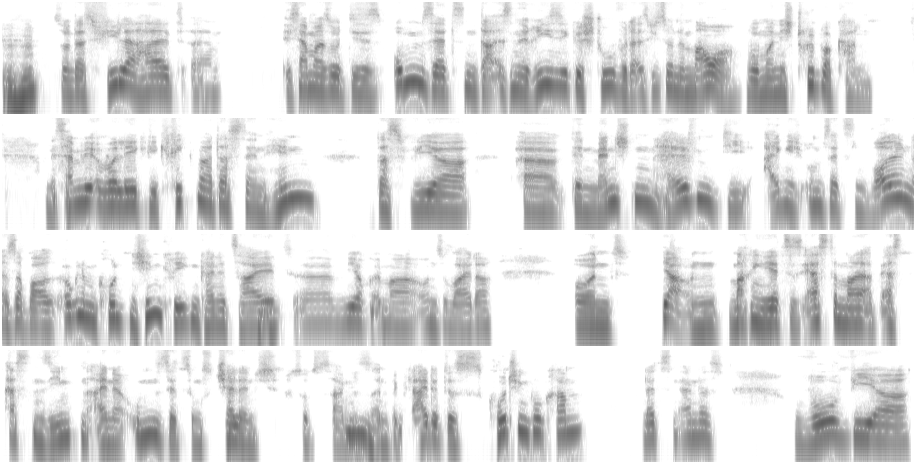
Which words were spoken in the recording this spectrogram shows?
Mhm. So dass viele halt, äh, ich sag mal so, dieses Umsetzen, da ist eine riesige Stufe, da ist wie so eine Mauer, wo man nicht drüber kann. Und jetzt haben wir überlegt, wie kriegt man das denn hin, dass wir äh, den Menschen helfen, die eigentlich umsetzen wollen, das aber aus irgendeinem Grund nicht hinkriegen, keine Zeit, mhm. äh, wie auch immer und so weiter. Und ja, und machen jetzt das erste Mal ab 1.7. eine Umsetzungs-Challenge sozusagen. Das ist ein mhm. begleitetes Coaching-Programm letzten Endes, wo wir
